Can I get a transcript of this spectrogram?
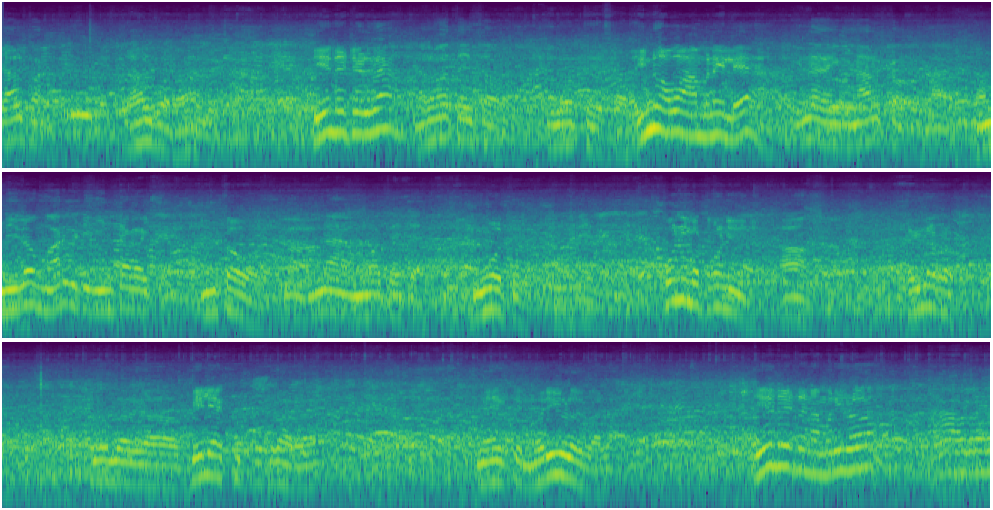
ಡಾಲ್ಪರ ಡಾಲ್ಪರ ಯಾಲ್ಬೋರ ಏನು ರೇಟ್ ಹೇಳಿದೆ? ನಲವತ್ತೈದು ಸಾವಿರ. ನಲವತ್ತೈದು ಸಾವಿರ. ಇನ್ನೂ ಅವ ಆ ಮನೆಯಲ್ಲಿ? ಇಲ್ಲ ಈಗ ನಾಲ್ಕು ಇರೋ ಮಾರ್ಬಿಟ್ಟಿಗೆ ಇಂಥವೈತೆ ಇಂಥವು ಇನ್ನ ಮೂವತ್ತೈತೆ ಮೂವತ್ತೈದು. ಫೋನ್ ನಂಬರ್ ತೊಗೊಂಡಿದ್ದೀನಿ ಹಾಂ. ಐನೂರು ಬೇಲಿ ಹಾಕಿಬಿಟ್ಟು ಮೇಕೆ ಮರಿಗಳು ಇವೆಲ್ಲ. ಏನು ರೇಟ್ ಅಣ್ಣ ಮರಿಗಳು? ಅದ್ರಾಗ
